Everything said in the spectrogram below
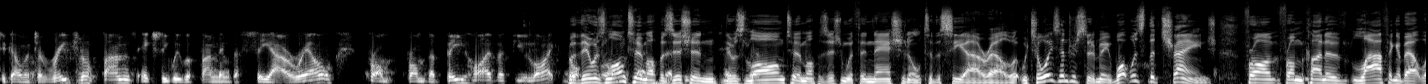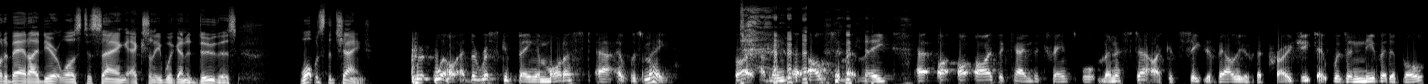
to go into regional funds. Actually, we were funding the CRL from, from the beehive, if you like. But there was long term opposition. There was long term opposition with the National to the CRL, which always interested me. What was the change from, from kind of laughing about what a bad idea it was to saying, actually, we're going to do this? What was the change? Well, at the risk of being immodest, uh, it was me. Right? I mean, ultimately, uh, I, I, became the transport minister. I could see the value of the project. It was inevitable,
